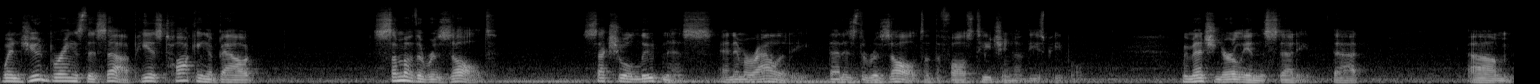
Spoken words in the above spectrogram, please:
When Jude brings this up, he is talking about some of the result, sexual lewdness and immorality, that is the result of the false teaching of these people. We mentioned early in the study that um,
